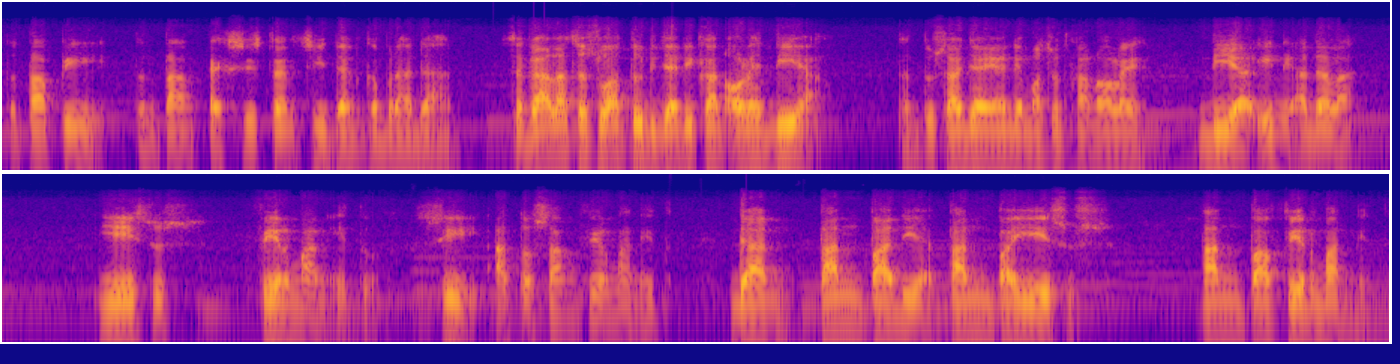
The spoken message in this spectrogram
tetapi tentang eksistensi dan keberadaan. Segala sesuatu dijadikan oleh dia. Tentu saja yang dimaksudkan oleh dia ini adalah Yesus, firman itu, si atau sang firman itu. Dan tanpa dia, tanpa Yesus, tanpa firman itu,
